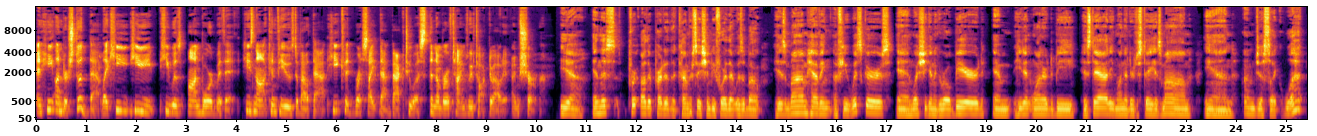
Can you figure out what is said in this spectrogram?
And he understood that. Like he, he, he was on board with it. He's not confused about that. He could recite that back to us the number of times we've talked about it, I'm sure. Yeah. And this other part of the conversation before that was about his mom having a few whiskers and was she going to grow a beard? And he didn't want her to be his dad. He wanted her to stay his mom. And I'm just like, what?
